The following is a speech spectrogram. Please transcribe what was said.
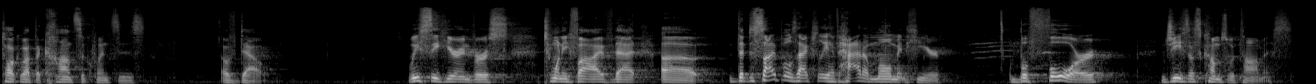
Talk about the consequences of doubt. We see here in verse 25 that uh, the disciples actually have had a moment here before Jesus comes with Thomas.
